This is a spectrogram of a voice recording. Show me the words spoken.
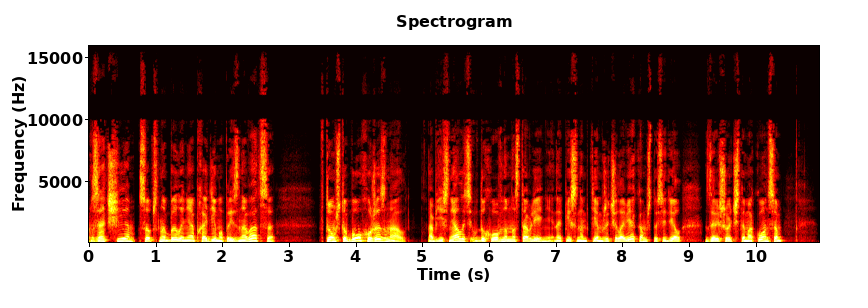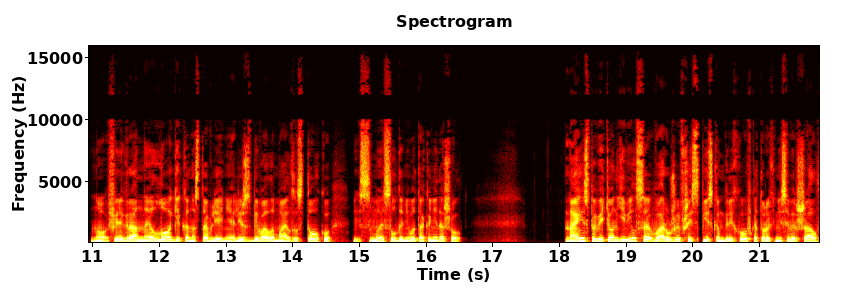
Зачем, собственно, было необходимо признаваться в том, что Бог уже знал, объяснялось в духовном наставлении, написанном тем же человеком, что сидел за решетчатым оконцем, но филигранная логика наставления лишь сбивала Майлза с толку, и смысл до него так и не дошел. На исповедь он явился, вооружившись списком грехов, которых не совершал,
